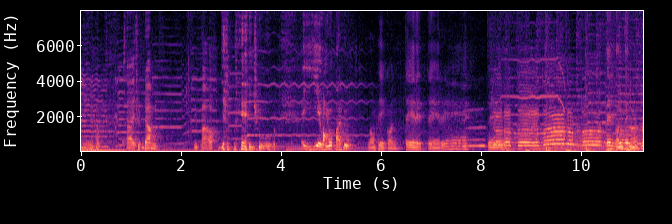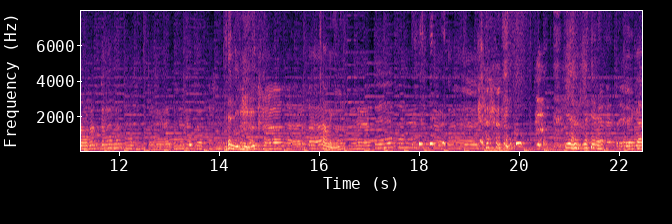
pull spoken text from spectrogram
นี่นะครับชายชุดดำหรือเปล่าเย็ดแม่อยู่ไอ้เหี้ยคิดว่าปลาดุกร้องเพลงก่อนเตเรเตเร เตเต้นก่อนเต้นก่อนเต้นดีๆทำอย่างนี้เหี้ยเต้นกัน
